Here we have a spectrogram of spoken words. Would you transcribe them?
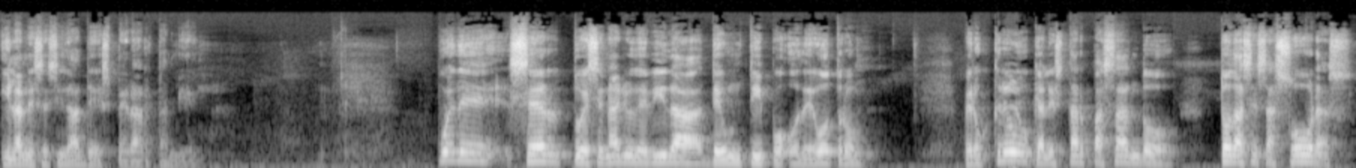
y la necesidad de esperar también. Puede ser tu escenario de vida de un tipo o de otro, pero creo que al estar pasando todas esas horas,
